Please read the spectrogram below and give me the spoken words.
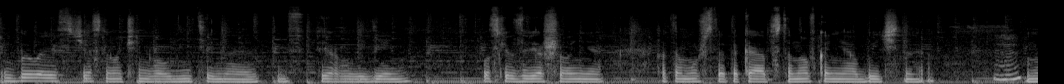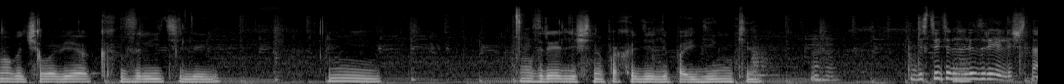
Было, если честно, очень волнительно в первый день после взвешивания, потому что такая обстановка необычная. Много человек, зрителей. Ну и зрелищно проходили поединки. Действительно ли зрелищно?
